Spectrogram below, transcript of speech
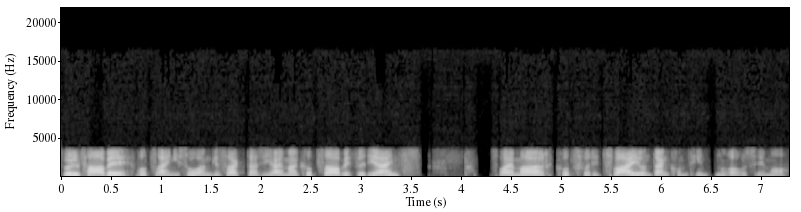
12 habe, wird es eigentlich so angesagt, dass ich einmal kurz habe für die 1, zweimal kurz für die 2 und dann kommt hinten raus immer,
